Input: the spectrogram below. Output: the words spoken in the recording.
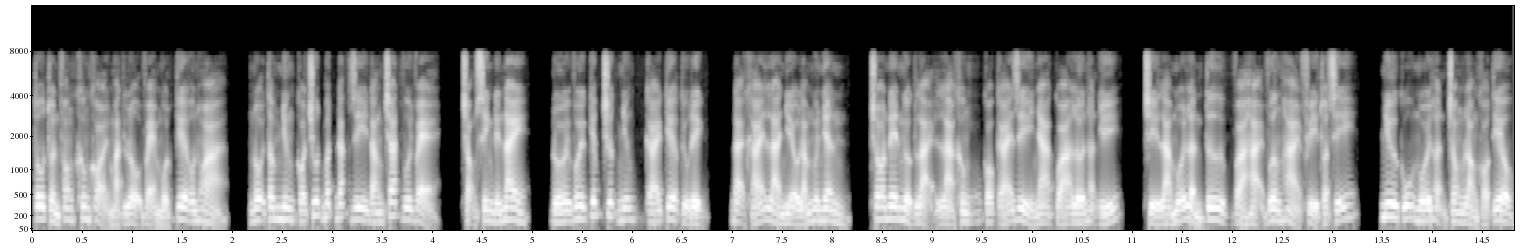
tô thuần phong không khỏi mặt lộ vẻ một tia ôn hòa, nội tâm nhưng có chút bất đắc di đắng chát vui vẻ, trọng sinh đến nay, đối với kiếp trước những cái kia cựu địch, đại khái là nhiều lắm nguyên nhân, cho nên ngược lại là không có cái gì nha quá lớn hận ý chỉ là mỗi lần tư và hại vương hải phỉ thuật sĩ, như cũ mối hận trong lòng khó tiêu.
